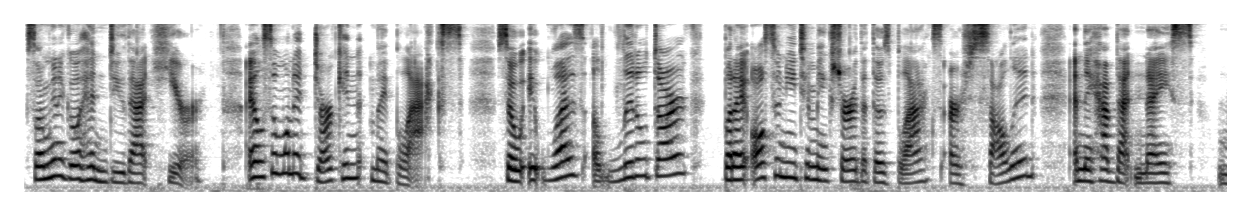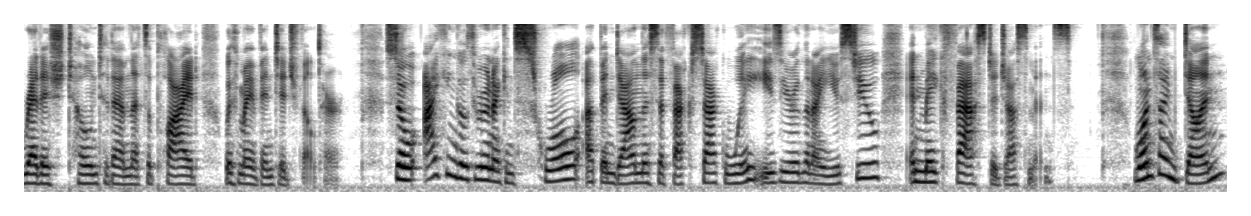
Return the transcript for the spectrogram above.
So I'm going to go ahead and do that here. I also want to darken my blacks. So it was a little dark, but I also need to make sure that those blacks are solid and they have that nice reddish tone to them that's applied with my vintage filter. So I can go through and I can scroll up and down this effect stack way easier than I used to and make fast adjustments. Once I'm done,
